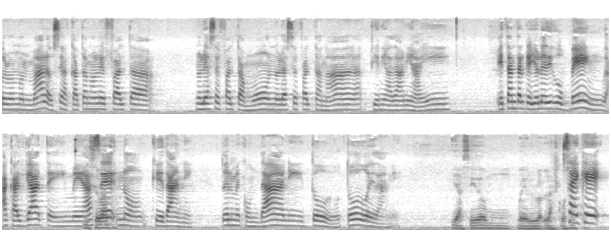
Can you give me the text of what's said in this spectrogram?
Pero normal, o sea, a Cata no le falta, no le hace falta amor, no le hace falta nada, tiene a Dani ahí. Es tan tal que yo le digo, ven a cargarte y me Y hace, no, que Dani. Duerme con Dani, todo, todo es Dani. Y ha sido eh, las O cosas sea, que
